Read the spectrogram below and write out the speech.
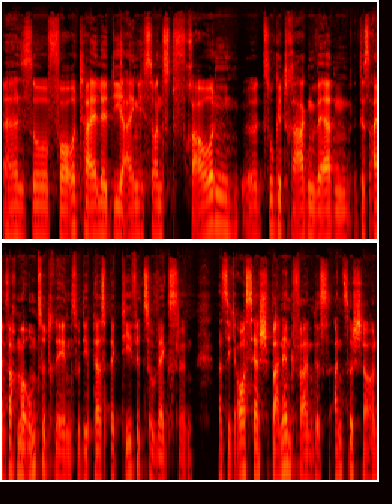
äh, so Vorurteile, die eigentlich sonst Frauen, äh, zugetragen werden, das einfach mal umzudrehen, so die Perspektive zu wechseln. Was ich auch sehr spannend fand, das anzuschauen.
